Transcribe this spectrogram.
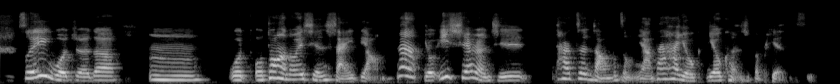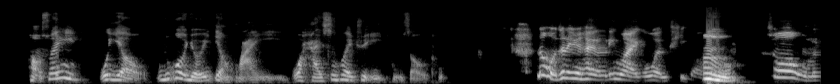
所以我觉得，嗯，我我通常都会先筛掉。那有一些人其实他正长不怎么样，但他有也有可能是个骗子。好，所以我有如果有一点怀疑，我还是会去以图搜图。那我这里面还有另外一个问题哦，嗯，说我们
